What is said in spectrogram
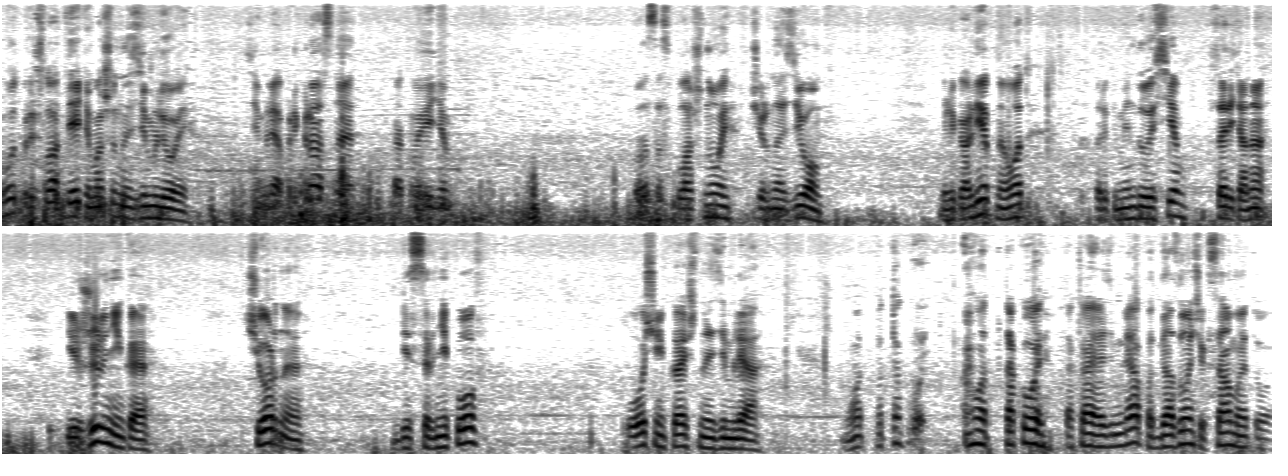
Вот пришла третья машина с землей. Земля прекрасная, как мы видим. Просто сплошной чернозем. Великолепно. Вот рекомендую всем. Смотрите, она и жирненькая, черная, без сорняков. Очень качественная земля. Вот под такой, вот такой, такая земля под газончик самое то.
